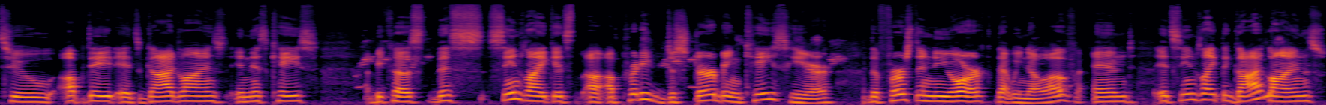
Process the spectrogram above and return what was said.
to update its guidelines in this case because this seems like it's a, a pretty disturbing case here. The first in New York that we know of, and it seems like the guidelines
